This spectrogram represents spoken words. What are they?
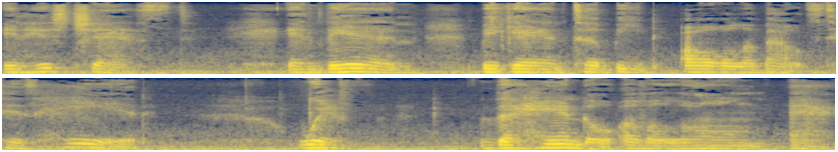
in his chest and then began to beat all about his head with the handle of a long axe.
